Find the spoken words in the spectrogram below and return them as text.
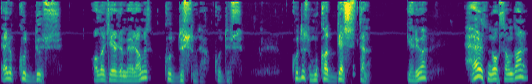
El Kuddüs. Allah Celle Mevlamız Kuddüs mudur? Kuddüs. Kudüs mukaddesten geliyor. Her noksandan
